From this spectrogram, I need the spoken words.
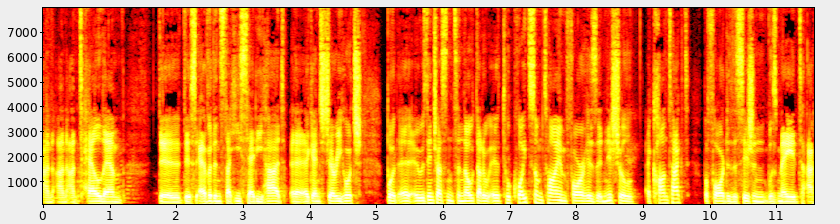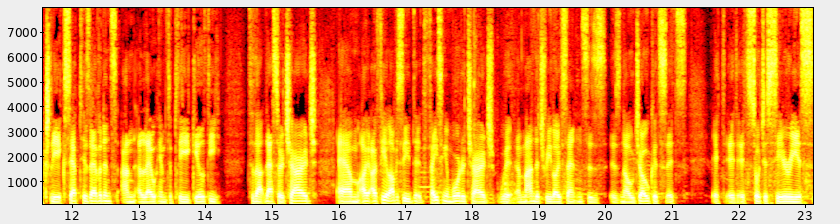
and and, and tell them the this evidence that he said he had uh, against Gerry Hutch. But it was interesting to note that it, it took quite some time for his initial uh, contact before the decision was made to actually accept his evidence and allow him to plead guilty to that lesser charge. Um, I, I feel obviously facing a murder charge with a mandatory life sentence is, is no joke. It's it's it, it, it's such a serious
